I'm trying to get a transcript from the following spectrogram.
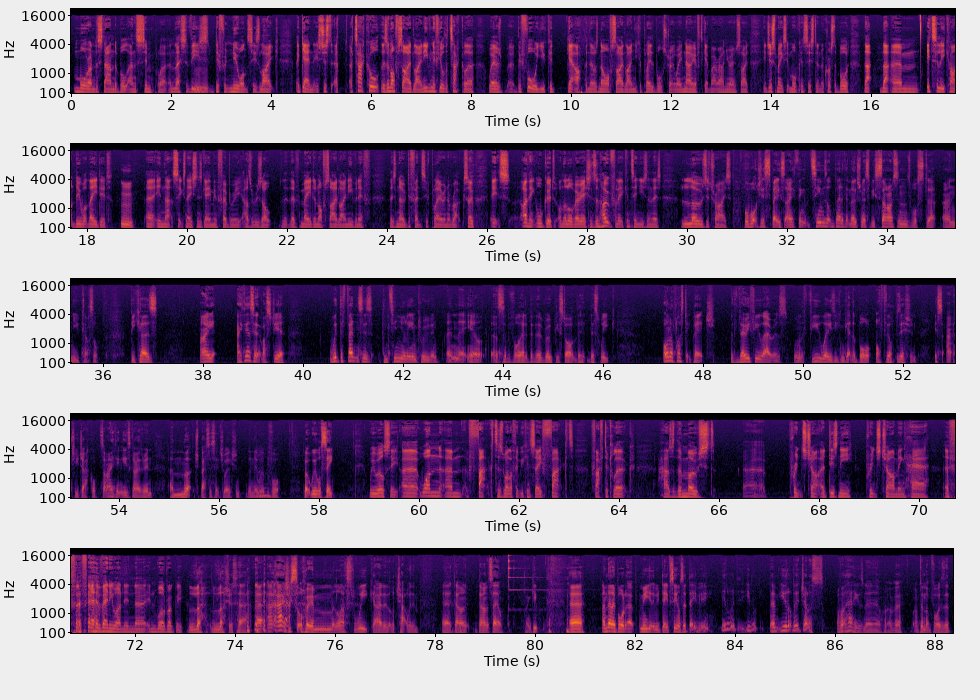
more understandable and simpler and less of these different nuances like again it's just a, a tackle there's an offside line even if you're the tackler whereas uh, before you could get up and there was no offside line you could play the ball straight away now you have to get back around your own side it just makes it more consistent across the board that that um Italy can't do what they did Mm. uh, in that Six Nations game in February as a result that they've made an offside line even if there's no defensive player in a ruck. So it's I think all good on the law variations and hopefully it continues and there's loads of tries. Well, watch this space. I think the teams that will benefit most from this will be Saracens, Worcester, and Newcastle, because I, I think I said it last year. With defences continually improving, and they, you know, as I said before, they had a bit of a ropey start th- this week. On a plastic pitch with very few errors, one of the few ways you can get the ball off the opposition is to actually jackal. So I think these guys are in a much better situation than they were before. But we will see. We will see. Uh, one um, fact as well, I think we can say fact. Faf de Klerk has the most uh, Prince Char- uh, Disney Prince Charming hair of, of, of anyone in uh, in World Rugby. Lu- luscious hair. uh, I actually saw him last week. I had a little chat with him uh, down down at Sale. Thank you. Uh, and then I brought it up immediately with Dave Seymour. I said, Dave, you you you um, you a little bit jealous of that hair? He goes, No, no, I've uh, I've done that before. He said,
